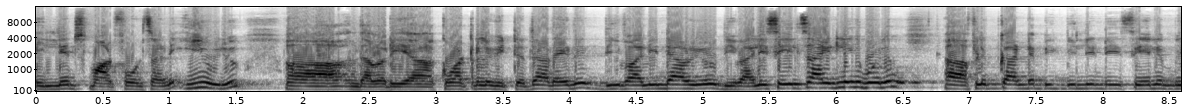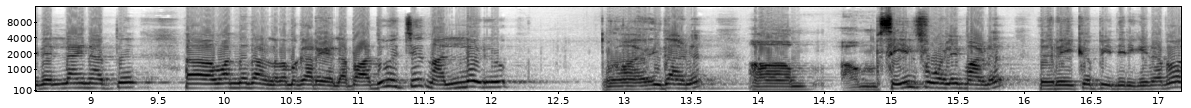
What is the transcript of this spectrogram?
million smart phones ആണ് ഈ ഒരു എന്താ പറയുക ക്വാർട്ടറിൽ വിറ്റത്. അതായത് ദിവാലിന്റെ ആ ഒരു ദിവാലി സെയിൽസ് ആയിട്ടില്ലെങ്കിൽ പോലും ഫ്ലിപ്കാർട്ടിന്റെ ബിഗ് ബില്യൺ ഡേ സെയിലും ഇതെല്ലാം അതിനകത്ത് വന്നതാണ് വന്നതാണല്ലോ നമുക്കറിയാലോ. അപ്പൊ അത് വെച്ച് നല്ലൊരു ഇതാണ്. സെയിൽസ് വോളിയം ആണ് റീക്കപ്പ് ചെയ്തിരിക്കുന്നത്. അപ്പോൾ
